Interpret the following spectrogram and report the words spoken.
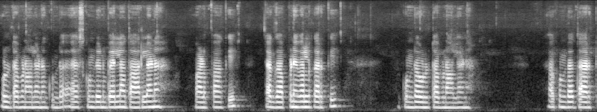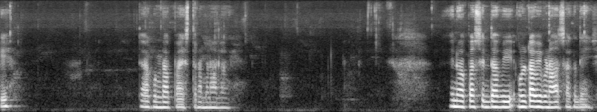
ਉਲਟਾ ਬਣਾ ਲੈਣਾ ਕੁੰਡਾ। ਇਸ ਕੁੰਡੇ ਨੂੰ ਪਹਿਲਾਂ ਉਤਾਰ ਲੈਣਾ, ਵਲ ਪਾ ਕੇ, ਧਾਗਾ ਆਪਣੇ ਵੱਲ ਕਰਕੇ ਕੁੰਡਾ ਉਲਟਾ ਬਣਾ ਲੈਣਾ। ਆ ਕੁੰਡਾ ਤਾਰ ਕੇ ਤਾਂ ਆ ਕੁੰਡਾ ਆਪਾਂ ਇਸ ਤਰ੍ਹਾਂ ਬਣਾ ਲਾਂਗੇ ਇਹਨੂੰ ਆਪਾਂ ਸਿੱਧਾ ਵੀ ਉਲਟਾ ਵੀ ਬਣਾ ਸਕਦੇ ਹਾਂ ਜੀ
